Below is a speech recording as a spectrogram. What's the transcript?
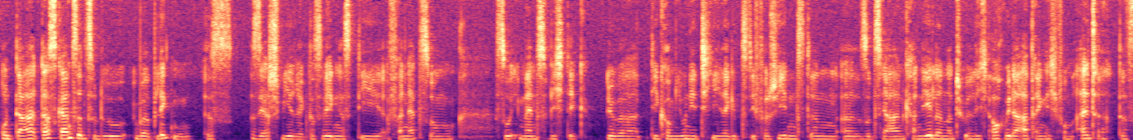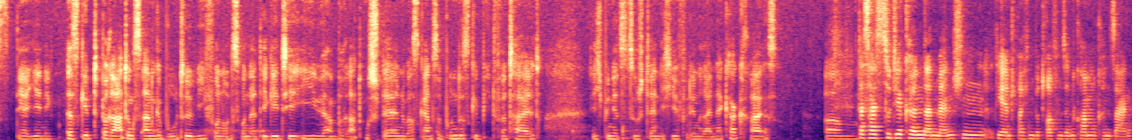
Und da das Ganze zu überblicken, ist sehr schwierig. Deswegen ist die Vernetzung so immens wichtig über die Community. Da gibt es die verschiedensten äh, sozialen Kanäle natürlich, auch wieder abhängig vom Alter des derjenigen. Es gibt Beratungsangebote wie von uns von der DGTI. Wir haben Beratungsstellen über das ganze Bundesgebiet verteilt. Ich bin jetzt zuständig hier für den Rhein-Neckar-Kreis. Ähm, das heißt, zu dir können dann Menschen, die entsprechend betroffen sind, kommen und können sagen,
